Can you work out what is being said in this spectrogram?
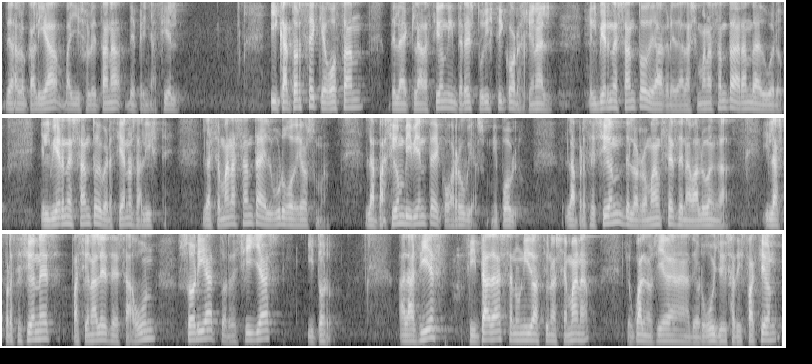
de la localidad vallisoletana de Peñafiel. Y 14 que gozan de la Declaración de Interés Turístico Regional. El Viernes Santo de Ágreda, la Semana Santa de Aranda de Duero, el Viernes Santo de Bercianos de Aliste, la Semana Santa del Burgo de Osma, la Pasión Viviente de Covarrubias, mi pueblo, la procesión de los romances de Navaluenga y las procesiones pasionales de Sagún, Soria, Tordesillas y Toro. A las 10 citadas se han unido hace una semana, lo cual nos llega de orgullo y satisfacción,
